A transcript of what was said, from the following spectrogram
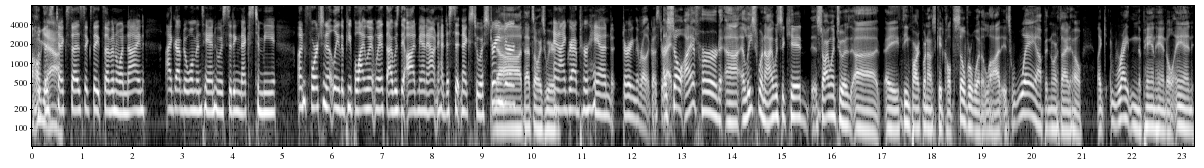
Oh, yeah. This text says 68719. I grabbed a woman's hand who was sitting next to me. Unfortunately, the people I went with, I was the odd man out and had to sit next to a stranger. Nah, that's always weird and I grabbed her hand during the roller coaster ride. So I have heard, uh, at least when I was a kid. So I went to a uh, a theme park when I was a kid called Silverwood a lot. It's way up in North Idaho, like right in the Panhandle, and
